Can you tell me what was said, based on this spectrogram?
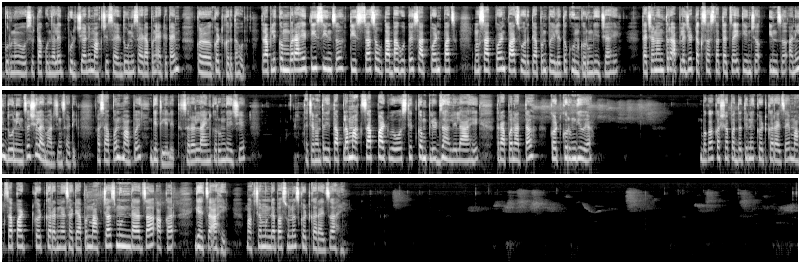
पूर्ण व्यवस्थित टाकून झालं आहे पुढची आणि मागची साईड दोन्ही साईड आपण ॲट अ टाईम क कट करत आहोत. तर आपली कंबर आहे तीस इंच. तीसचा चौथा भाग होतो आहे सात पॉईंट पाच. मग सात पॉईंट पाचवरती आपण पहिले तर खून करून घ्यायचे आहे. त्याच्यानंतर आपले जे टक्स असतात त्याचं एक इंच इंच आणि दोन इंच शिलाई मार्जिनसाठी. असं आपण मापं घेतलेले आहेत. सरळ लाईन करून घ्यायची त्याच्यानंतर इथं आपला मागचा पार्ट व्यवस्थित कंप्लीट झालेला आहे. तर आपण आत्ता कट करून घेऊया. बघा कशा पद्धतीने कट करायचं आहे मागचा पार्ट कट करण्यासाठी आपण मागच्याच मुंड्याचा आकार घ्यायचा आहे. मागच्या मुंड्यापासूनच कट करायचं आहे.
